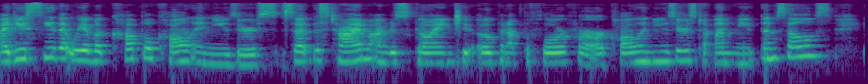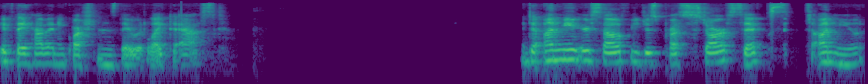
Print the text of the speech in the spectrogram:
I do see that we have a couple call-in users, so at this time, I'm just going to open up the floor for our call-in users to unmute themselves if they have any questions they would like to ask. And to unmute yourself, you just press star six to unmute,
